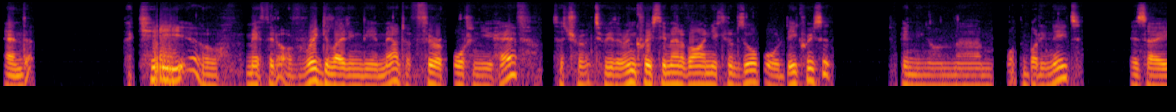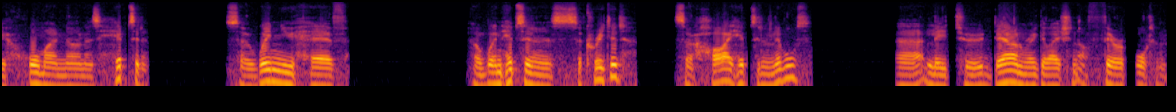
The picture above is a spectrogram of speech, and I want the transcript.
And the key method of regulating the amount of ferroportin you have to, to either increase the amount of iron you can absorb or decrease it, depending on um, what the body needs, is a hormone known as hepcidin. So when you have, uh, when hepcidin is secreted, so high hepcidin levels uh, lead to down regulation of ferroportin,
